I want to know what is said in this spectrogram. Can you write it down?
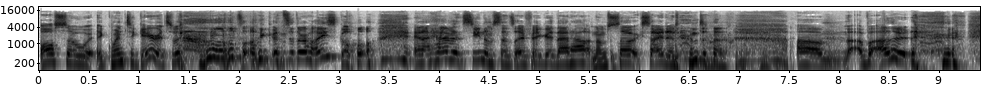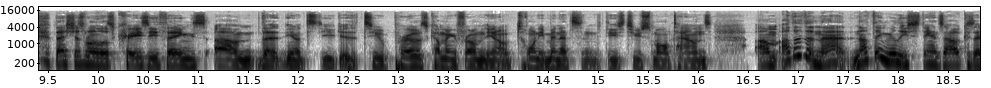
also went to Garrettsville, like went to their high school, and I haven't seen him since I figured that out, and I'm so excited. to, um, but other, that's just one of those crazy things um, that you know you get two pros coming from you know 20 minutes in these two small towns. Um, other than that, nothing really stands out because I,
